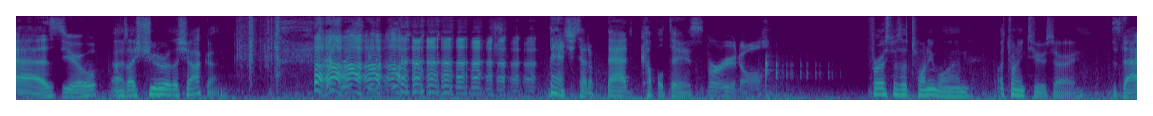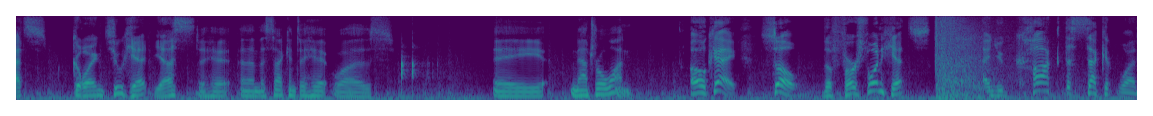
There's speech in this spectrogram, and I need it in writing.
as you. As I shoot her with a shotgun. Man, she's had a bad couple days. brutal. First was a 21, a 22, sorry, That's going to hit, yes. to hit, and then the second to hit was a natural one. Okay, so the first one hits, and you cock the second one,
